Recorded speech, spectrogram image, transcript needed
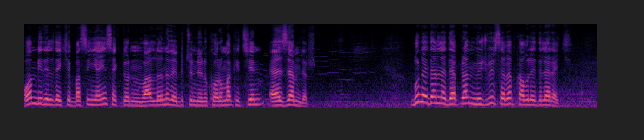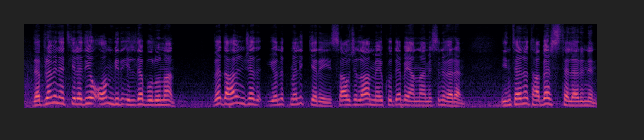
11 ildeki basın yayın sektörünün varlığını ve bütünlüğünü korumak için elzemdir. Bu nedenle deprem mücbir sebep kabul edilerek depremin etkilediği 11 ilde bulunan ve daha önce yönetmelik gereği savcılığa mevkude beyannamesini veren internet haber sitelerinin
